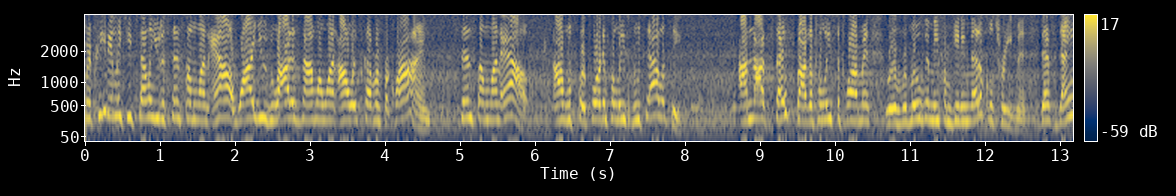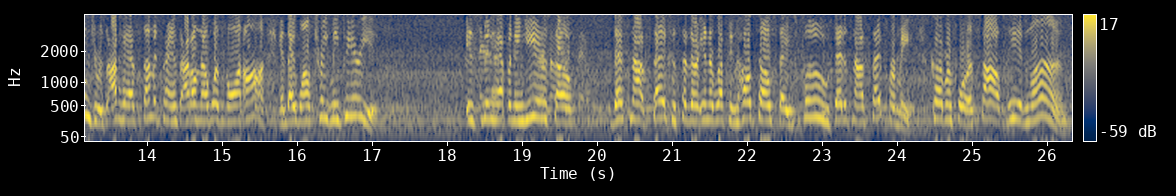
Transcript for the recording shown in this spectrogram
repeatedly keep telling you to send someone out. Why are you? Why does 911 always covering for crimes? Send someone out. I was reporting police brutality. I'm not safe by the police department re- removing me from getting medical treatment. That's dangerous. I've had stomach pains. I don't know what's going on, and they won't treat me. Period. It's been happening years, so that's not safe. So they're interrupting hotel stays, food. That is not safe for me. Covering for assaults, hit and runs.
